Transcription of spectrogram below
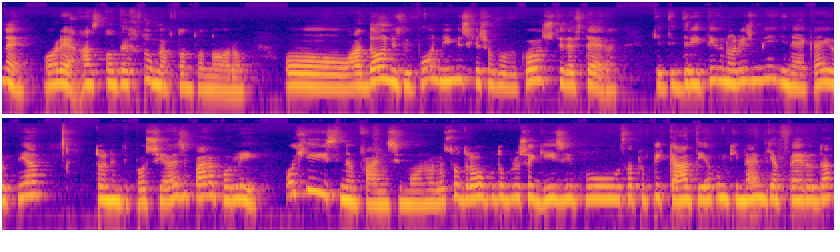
ναι, ωραία, ας τον δεχτούμε αυτόν τον όρο. Ο Αντώνης λοιπόν είναι σχεσοφοβικός τη Δευτέρα και την Τρίτη γνωρίζει μια γυναίκα η οποία τον εντυπωσιάζει πάρα πολύ όχι στην εμφάνιση μόνο, αλλά στον τρόπο που τον προσεγγίζει, που θα του πει κάτι, έχουν κοινά ενδιαφέροντα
